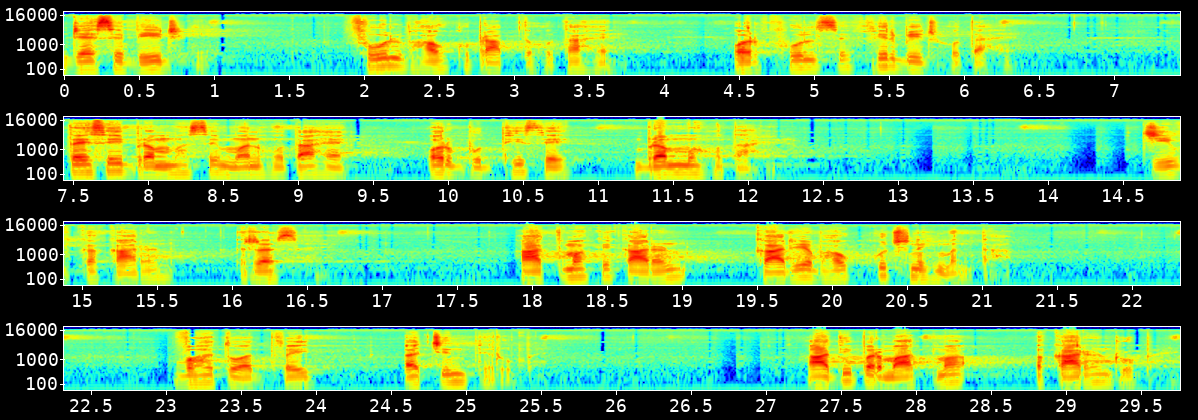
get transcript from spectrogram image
जैसे बीज ही फूल भाव को प्राप्त होता है और फूल से फिर बीज होता है। तैसे ही ब्रह्म से मन होता है और बुद्धि से ब्रह्म होता है। जीव का कारण रस है। आत्मा के कारण कार्य भाव कुछ नहीं बनता। वह तो अद्वैत, अचिंत्य रूप है। आदि परमात्मा अकारण रूप है।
